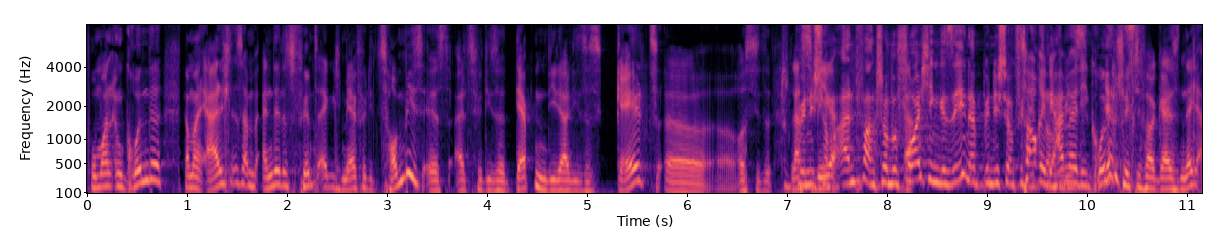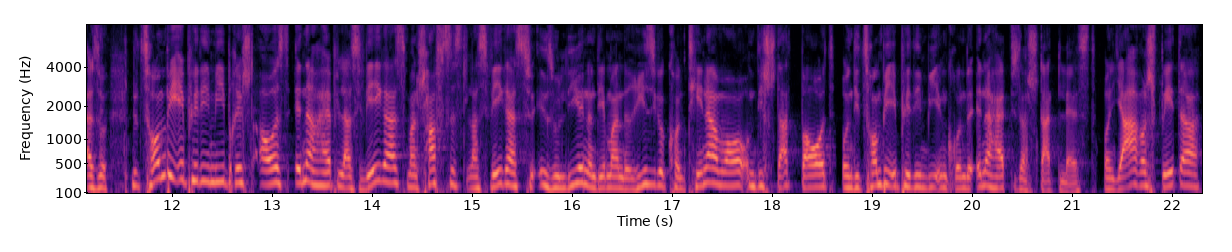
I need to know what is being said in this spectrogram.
wo man im Grunde, wenn man ehrlich ist, am Ende des Films eigentlich mehr für die Zombies ist, als für diese Deppen, die da dieses Geld äh, aus dieser Las Bin ich schon am Anfang, schon bevor ja. ich ihn gesehen habe, bin ich schon für Sorry, die wir haben ja die Grundgeschichte Jetzt. vergessen. Nicht? Also eine Zombie-Epidemie bricht aus innerhalb Las Vegas. Man schafft es, Las Vegas zu isolieren, indem man eine riesige Containermauer um die Stadt baut und die Zombie-Epidemie im Grunde innerhalb dieser Stadt lässt. Und Jahre später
